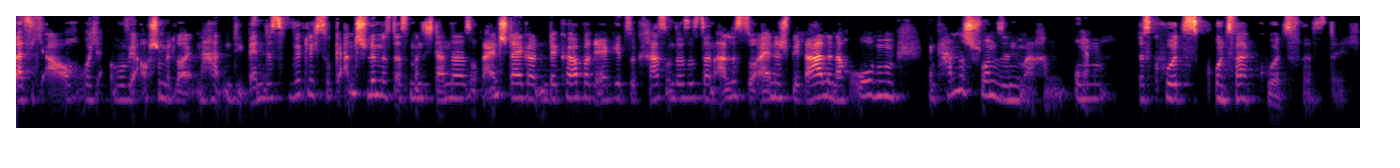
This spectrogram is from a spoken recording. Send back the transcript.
was ich auch, wo ich, wo wir auch schon mit Leuten hatten, die, wenn das wirklich so ganz schlimm ist, dass man sich dann da so reinsteigert und der Körper reagiert so krass und das ist dann alles so eine Spirale nach oben, dann kann das schon Sinn machen, um das kurz, und zwar kurzfristig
